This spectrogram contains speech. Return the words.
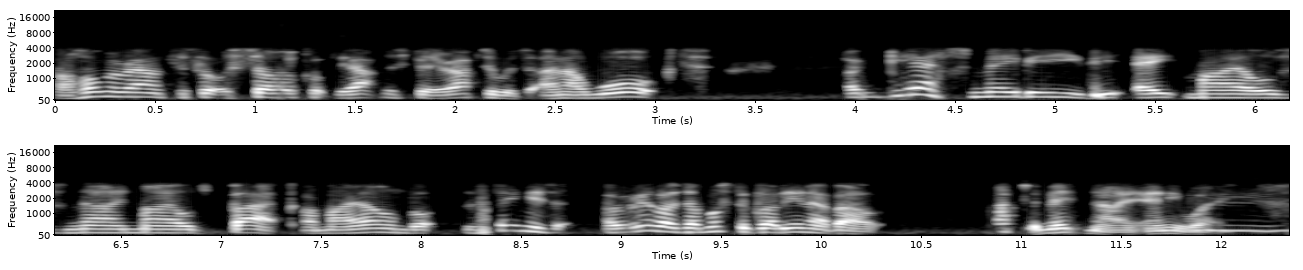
I hung around to sort of soak up the atmosphere afterwards and I walked I guess maybe the eight miles nine miles back on my own but the thing is I realized I must have got in about after midnight anyway mm.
